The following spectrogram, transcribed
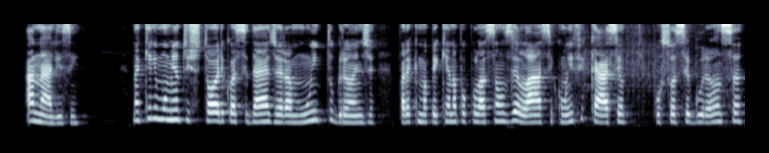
Análise. Naquele momento histórico, a cidade era muito grande para que uma pequena população zelasse com eficácia por sua segurança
